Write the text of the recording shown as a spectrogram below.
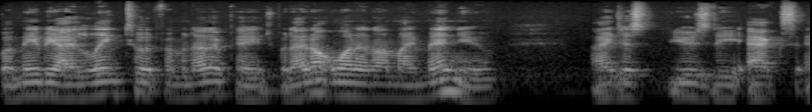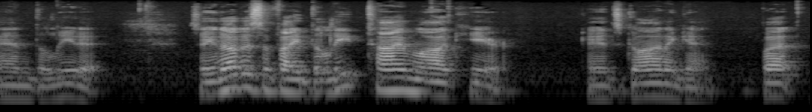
but maybe I link to it from another page, but I don't want it on my menu, I just use the X and delete it. So you notice if I delete time log here, okay, it's gone again. But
